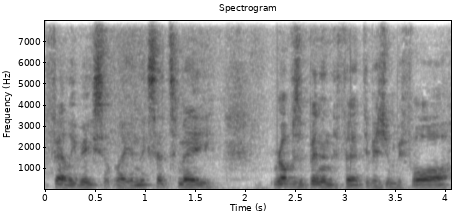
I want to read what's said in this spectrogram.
fairly recently, and they said to me, "Rovers have been in the third division before.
